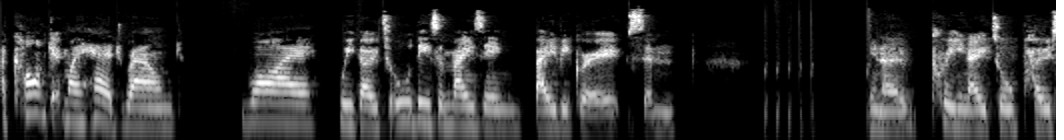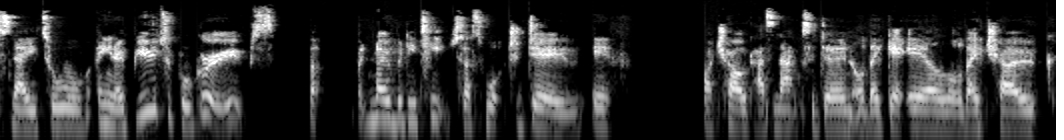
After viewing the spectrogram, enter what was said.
I can't get my head round why we go to all these amazing baby groups and you know prenatal postnatal you know beautiful groups but but nobody teaches us what to do if our child has an accident or they get ill or they choke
